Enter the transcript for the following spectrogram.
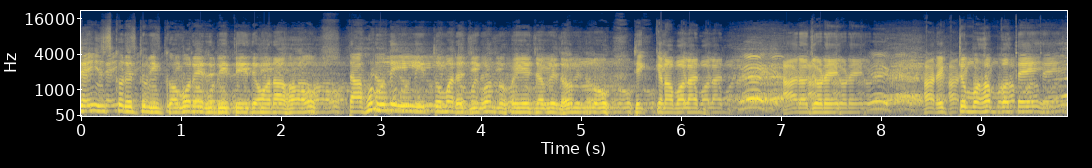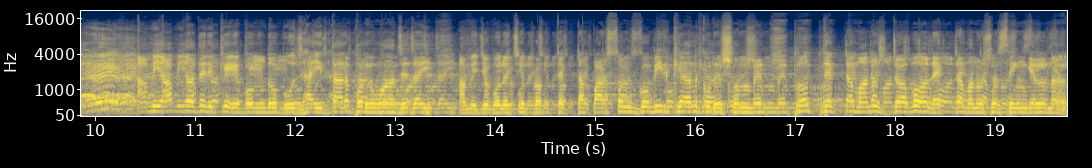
চেঞ্জ করে তুমি কবরের ভিতরে দেওয়া হও, তাহলে তোমার জীবন হয়ে যাবে ধন্য। ঠিক কিনা বলেন? আরও জোরে। আর একটু মহাব্বতে, আমি আপনাদেরকে বন্ধু বুঝাই, তারপরে ওয়াজে যাই। আমি যে বলেছি, প্রত্যেকটা পার্সন গভীর খেয়াল করে শুনবেন। প্রত্যেকটা মানুষ ডবল, একটা মানুষ সিঙ্গেল না।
